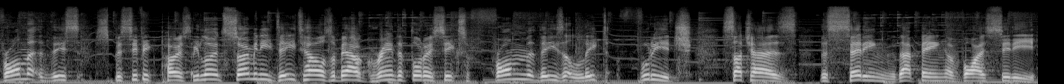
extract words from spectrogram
from this specific post. We learned so many details about Grand Theft Auto 6 from these leaked footage, such as the setting, that being a Vice City,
